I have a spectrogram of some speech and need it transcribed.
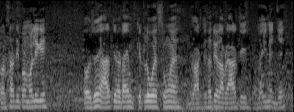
વરસાદી પણ મળી ગઈ. હવે જોઈએ આરતીનો ટાઈમ કેટલો હોય, શું હોય. જો આરતી થતી હોય તો આપણે આરતી લઈને જ જઈએ.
